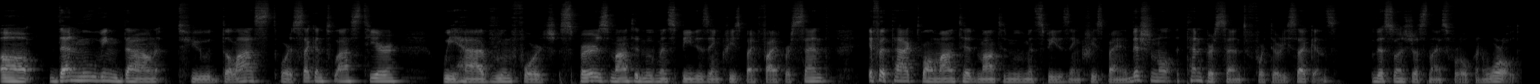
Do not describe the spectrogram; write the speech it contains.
Uh, then moving down to the last or second to last tier, we have Runeforge Spurs. Mounted movement speed is increased by 5%. If attacked while mounted, mounted movement speed is increased by an additional 10% for 30 seconds. This one's just nice for open world.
